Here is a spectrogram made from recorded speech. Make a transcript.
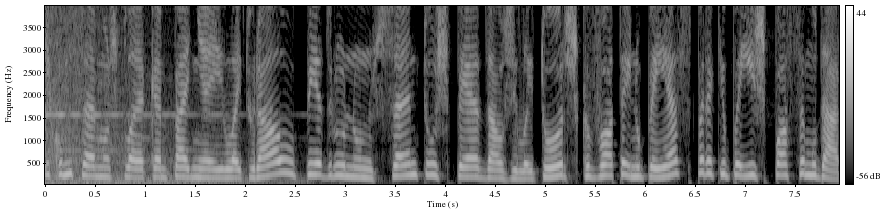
E começamos pela campanha eleitoral. Pedro Nuno Santos pede aos eleitores que votem no PS para que o país possa mudar,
